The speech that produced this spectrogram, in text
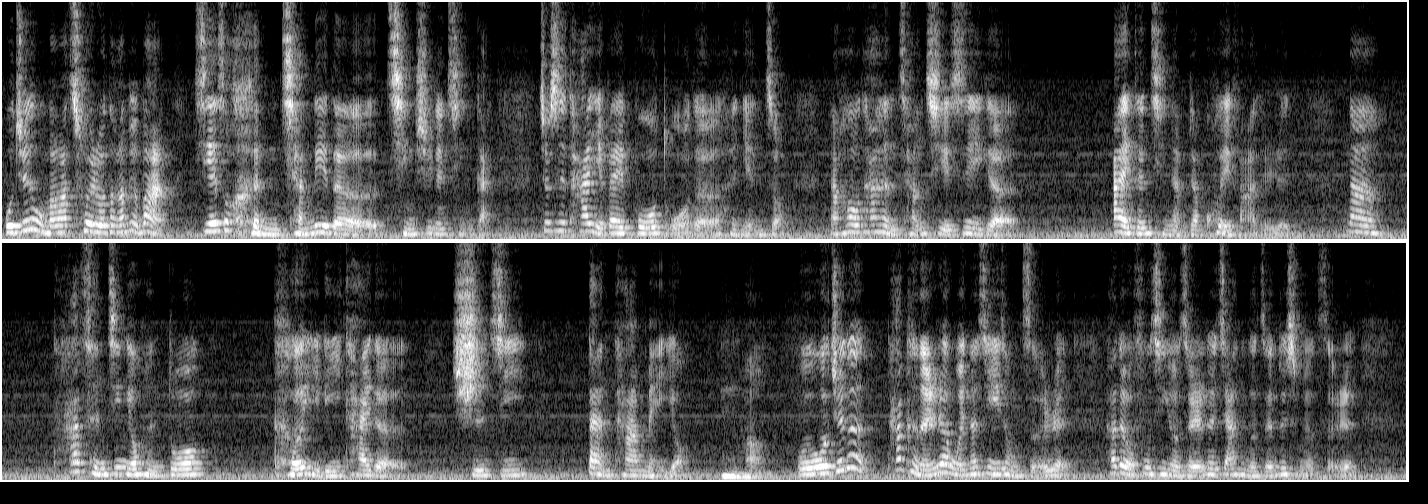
我觉得我妈妈脆弱到她没有办法接受很强烈的情绪跟情感，就是她也被剥夺的很严重，然后她很长期也是一个爱跟情感比较匮乏的人，那她曾经有很多可以离开的时机，但他没有。嗯，好，我我觉得他可能认为那是一种责任，他对我父亲有责任，对家庭有责任，对什么有责任，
